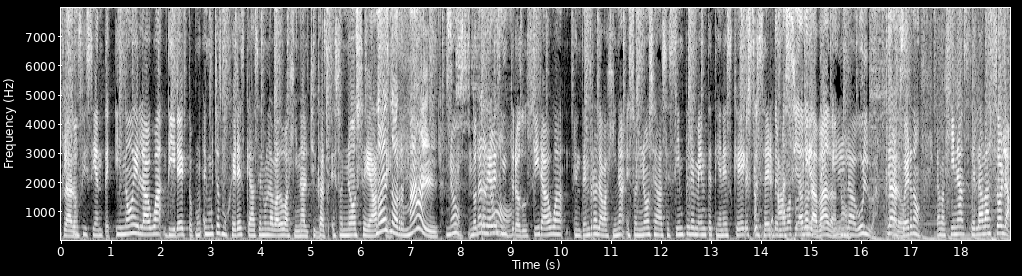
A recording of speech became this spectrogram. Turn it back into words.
claro. Suficiente. Y no el agua directo. Hay muchas mujeres que hacen un lavado vaginal, chicas. Mm. Eso no se hace. No es normal. No, no te debes introducir agua dentro de la vagina. Eso no se hace. Simplemente tienes que hacer demasiado agua lavada en la vulva. Claro. ¿De acuerdo? La vagina se lava sola.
